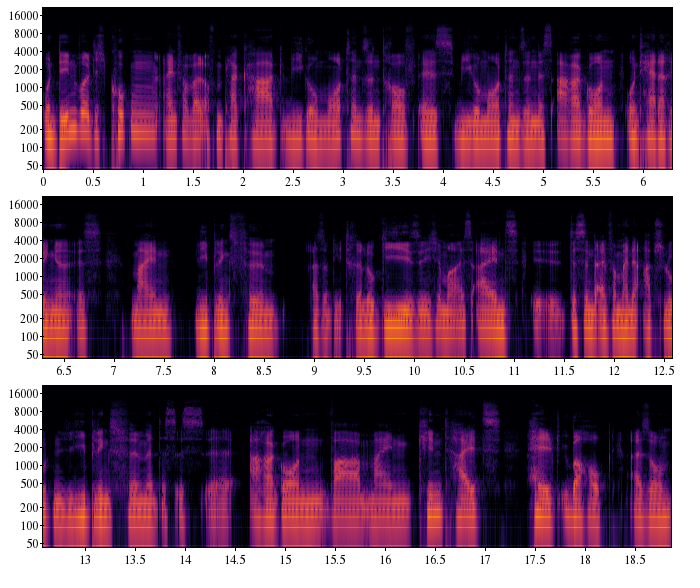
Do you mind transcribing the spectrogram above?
Und den wollte ich gucken, einfach weil auf dem Plakat Vigo Mortensen drauf ist. Vigo Mortensen ist Aragorn und Herr der Ringe ist mein Lieblingsfilm. Also die Trilogie sehe ich immer als eins. Äh, das sind einfach meine absoluten Lieblingsfilme. Das ist äh, Aragorn war mein Kindheits Held überhaupt. Also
